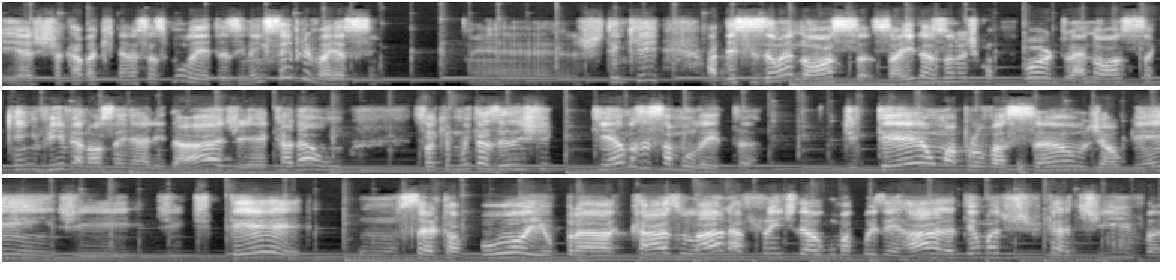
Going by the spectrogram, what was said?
E a gente acaba criando essas muletas, e nem sempre vai assim. A gente tem que. A decisão é nossa. Sair da zona de conforto é nossa. Quem vive a nossa realidade é cada um. Só que muitas vezes a gente criamos essa muleta de ter uma aprovação de alguém, de, de, de ter um certo apoio para caso lá na frente der alguma coisa errada, ter uma justificativa,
